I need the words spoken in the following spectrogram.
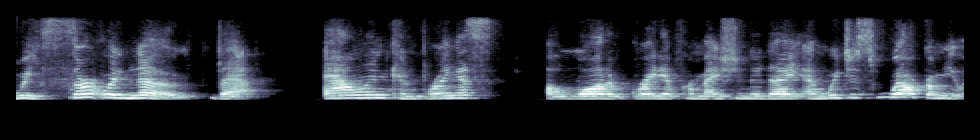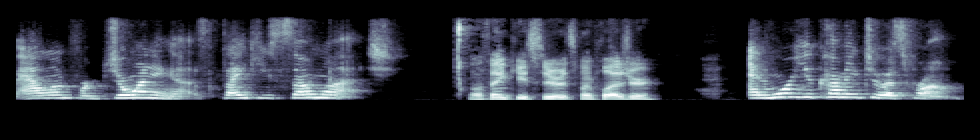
we certainly know that Alan can bring us a lot of great information today. And we just welcome you, Alan, for joining us. Thank you so much. Well, thank you, Sue. It's my pleasure. And where are you coming to us from?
